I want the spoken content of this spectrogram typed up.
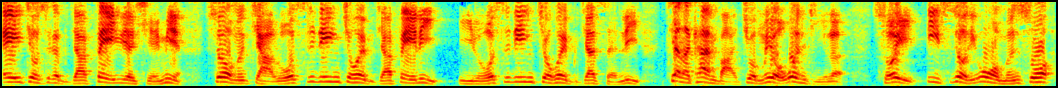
，A 就是个比较费力的斜面，所以我们甲螺丝钉就会比较费力，乙螺丝钉就会比较省力，这样的看法就没有问题了。所以第十九题问我们说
